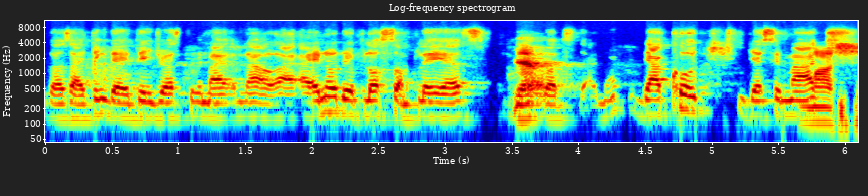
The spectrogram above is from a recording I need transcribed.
because I think they're a dangerous team. Now I, I know they've lost some players, yeah, but their coach Jesse Marsch,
